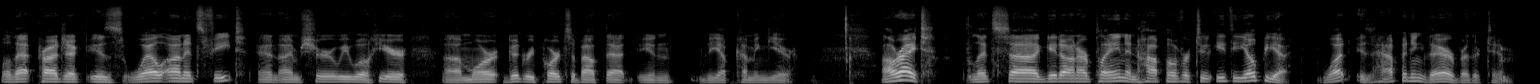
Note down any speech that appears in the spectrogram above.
Well, that project is well on its feet, and I'm sure we will hear uh, more good reports about that in the upcoming year. All right, let's uh, get on our plane and hop over to Ethiopia. What is happening there, Brother Tim?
